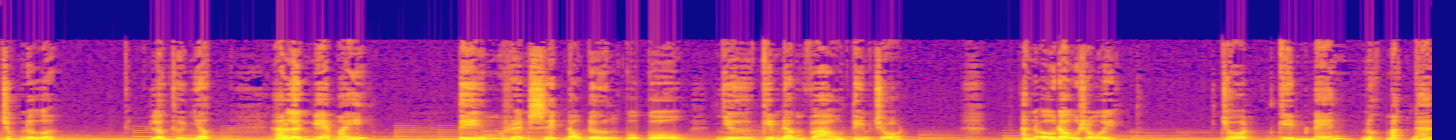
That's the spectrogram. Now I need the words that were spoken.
chút nữa. Lần thứ nhất, Helen nghe máy. Tiếng rên xiết đau đớn của cô như kim đâm vào tim George. Anh ở đâu rồi? George kìm nén nước mắt đáp.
